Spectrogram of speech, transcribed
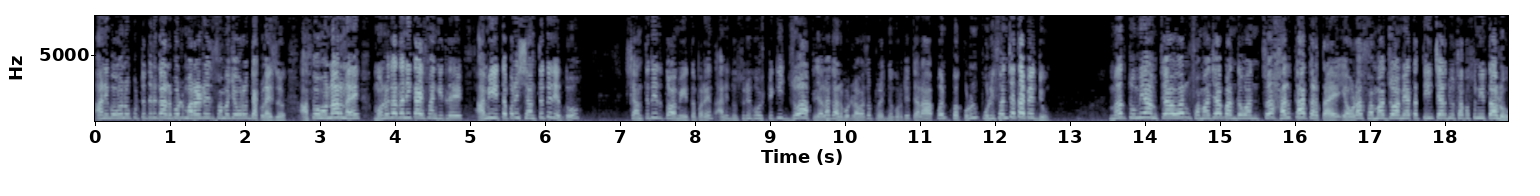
आणि बाबानो कुठेतरी गालबोट मराठी समाजावरच ढकलायचं? असं होणार नाही. मनोदादांनी काय सांगितलंय? आम्ही इथपर्यंत शांततेत येतो. शांततेत येतो आम्ही इथपर्यंत. आणि दुसरी गोष्ट की जो आपल्याला गालबोट लावायचा प्रयत्न करतोय त्याला आपण पकडून पोलिसांच्या ताब्यात देऊ. मग तुम्ही आमच्यावर समाजा बांधवांचं हल का करताय? एवढा समाज जो आम्ही आता तीन चार दिवसापासून इथं आलो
